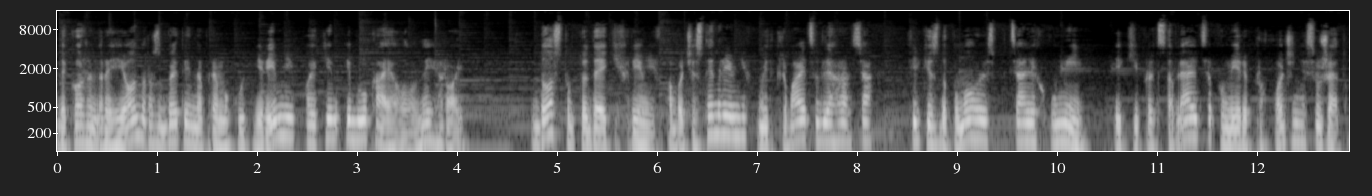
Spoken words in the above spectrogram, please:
де кожен регіон розбитий на прямокутні рівні, по яким і блукає головний герой. Доступ до деяких рівнів або частин рівнів відкривається для гравця тільки з допомогою спеціальних умінь, які представляються по мірі проходження сюжету.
